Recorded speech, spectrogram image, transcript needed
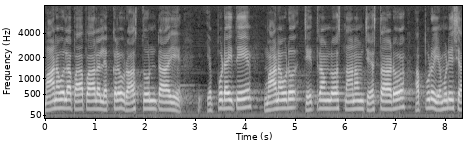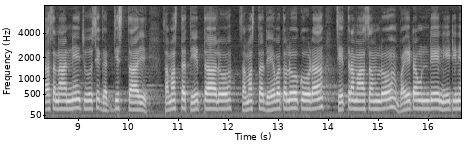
మానవుల పాపాల లెక్కలు వ్రాస్తుంటాయి. ఎప్పుడైతే మానవుడు చైత్రంలో స్నానం చేస్తాడో అప్పుడు యముడి శాసనాన్ని చూసి గర్జిస్తాయి. సమస్త తీర్థాలు సమస్త దేవతలు కూడా చైత్రమాసంలో బయట ఉండే నీటిని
